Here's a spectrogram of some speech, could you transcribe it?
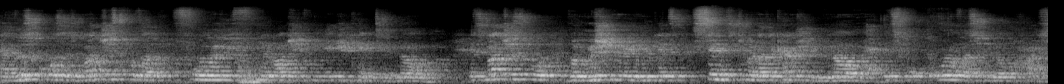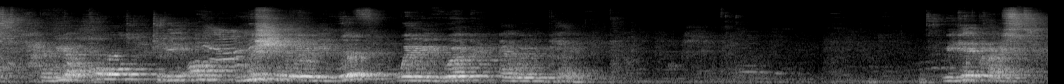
And this cause is not just for the formally theologically educated, no. It's not just for the missionary who gets sent to another country, no. It's for all of us who know Christ. And we are called to be on mission where we live, where we work, and where we play. We get Christ.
